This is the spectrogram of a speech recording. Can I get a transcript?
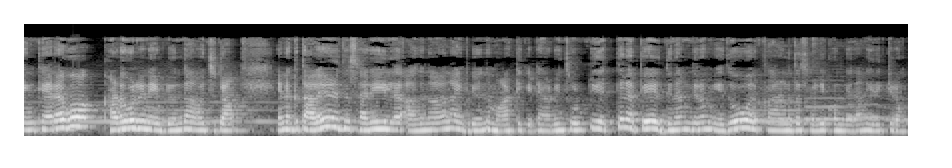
என் கிரகம் கடவுள் என்னை இப்படி வந்து அமைச்சிட்டான். எனக்கு தலையெழுத்து சரியில்லை அதனால நான் இப்படி வந்து மாட்டிக்கிட்டேன் அப்படின்னு சொல்லிட்டு எத்தனை பேர் தினம் தினம் ஏதோ ஒரு காரணத்தை சொல்லிக்கொண்டே தான் இருக்கிறோம்.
